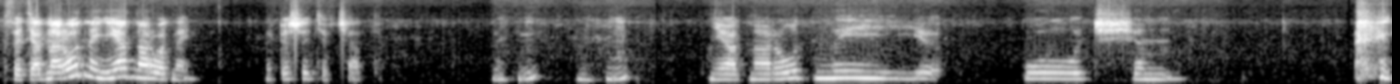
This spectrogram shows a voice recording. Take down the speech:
Кстати, однородный, неоднородный. Напишите в чат. Угу, угу. Неоднородный очень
